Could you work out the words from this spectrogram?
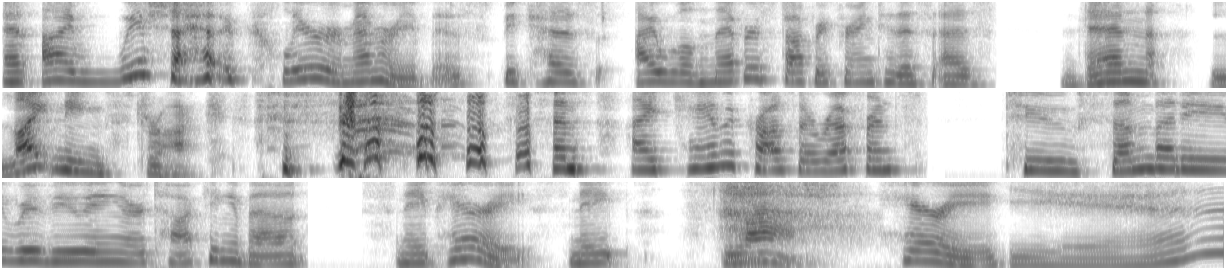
and I wish I had a clearer memory of this because I will never stop referring to this as then lightning struck. and I came across a reference to somebody reviewing or talking about Snape Harry, Snape slash Harry. Yeah.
